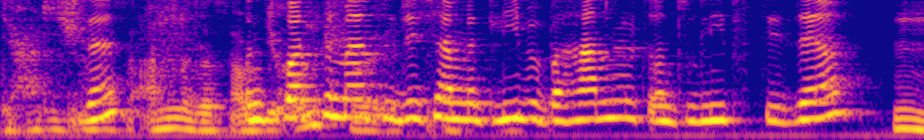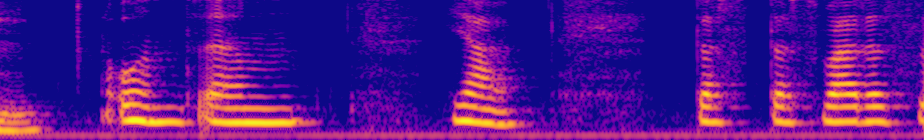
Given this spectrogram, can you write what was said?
Ja, das ist schon ne? was anderes. und trotzdem hat sie dich ja mit Liebe behandelt und du liebst sie sehr. Hm. Und ähm, ja, das, das war das,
